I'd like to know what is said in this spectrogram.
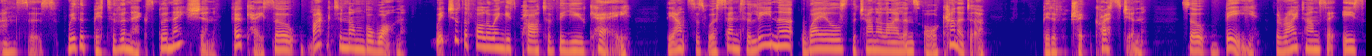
answers with a bit of an explanation. Okay, so back to number one. Which of the following is part of the UK? The answers were Helena, Wales, the Channel Islands or Canada. Bit of a trick question. So B, the right answer is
